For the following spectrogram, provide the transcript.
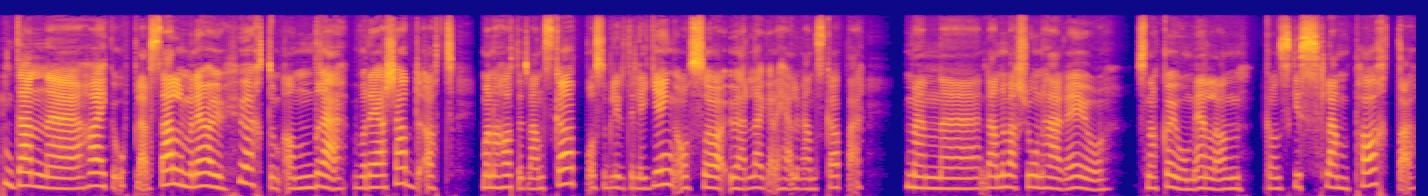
den uh, har jeg ikke opplevd selv, men jeg har jo hørt om andre hvor det har skjedd at man har hatt et vennskap, og så blir det til ligging, og så ødelegger det hele vennskapet. Men uh, denne versjonen her er jo snakker jo om en eller annen ganske slem part, da,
